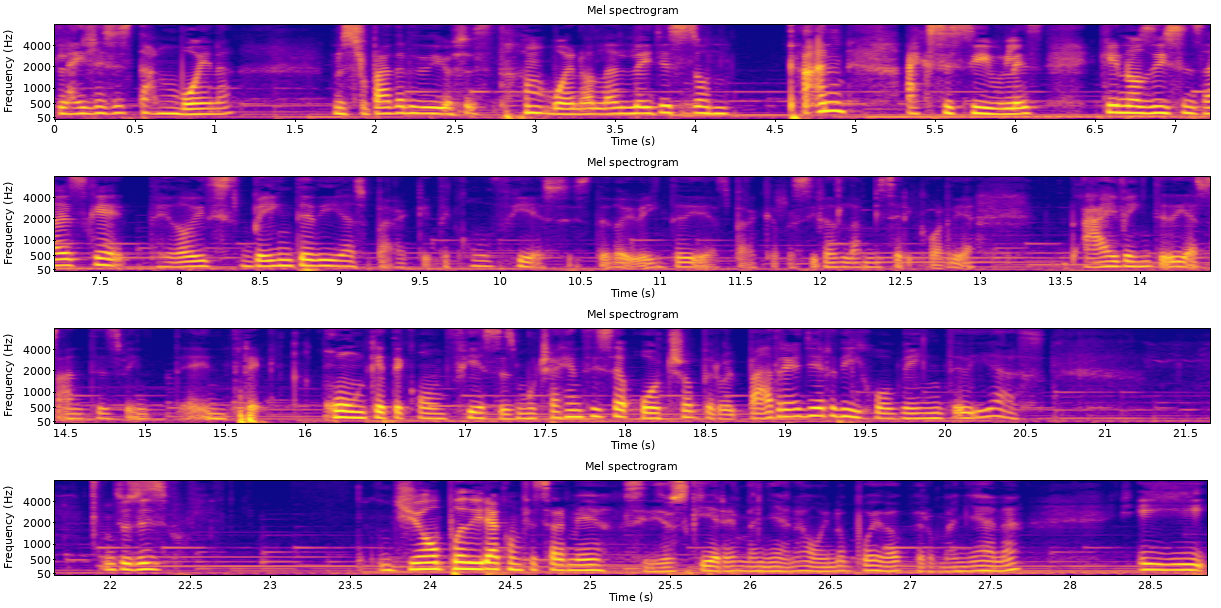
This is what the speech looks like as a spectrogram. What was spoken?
la iglesia es tan buena, nuestro Padre de Dios es tan bueno, las leyes son tan accesibles que nos dicen, ¿sabes qué? Te doy 20 días para que te confieses, te doy 20 días para que recibas la misericordia. Hay 20 días antes entre, con que te confieses. Mucha gente dice 8, pero el Padre ayer dijo 20 días. Entonces, yo puedo ir a confesarme, si Dios quiere, mañana, hoy no puedo, pero mañana. Y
